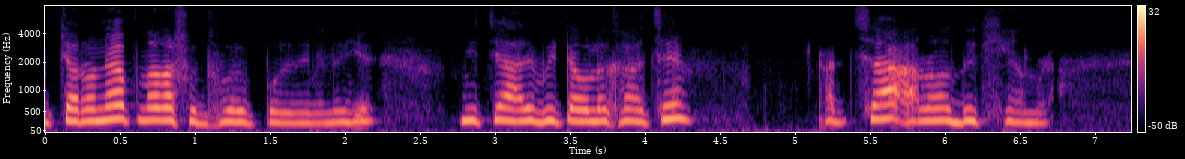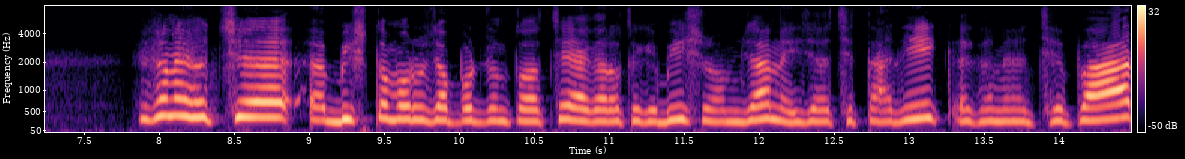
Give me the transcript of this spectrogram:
উচ্চারণে, আপনারা শুদ্ধভাবে পড়ে নেবেন। ওই যে নিচে আরবিটাও লেখা আছে। আচ্ছা আরও দেখি আমরা। এখানে হচ্ছে বিশতম রোজা পর্যন্ত আছে, এগারো থেকে বিশ রমজান, এই যে আছে তারিখ, এখানে আছে পার,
